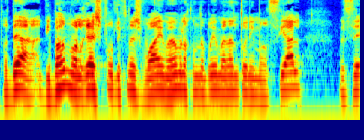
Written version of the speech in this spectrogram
אתה יודע, דיברנו על רשפורד לפני שבועיים, היום אנחנו מדברים על אנטוני מרסיאל, וזה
